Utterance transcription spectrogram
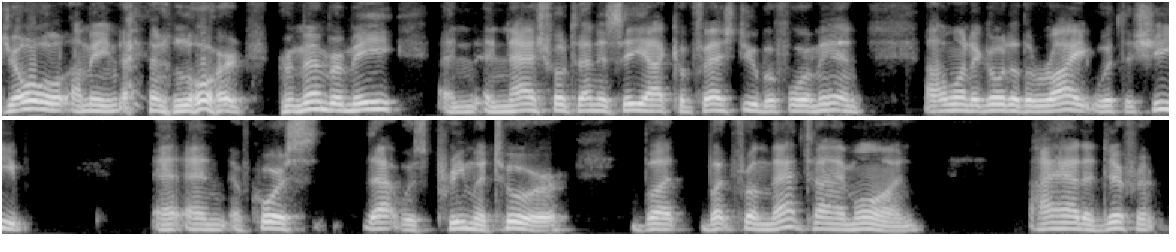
Joel, I mean, Lord, remember me in, in Nashville, Tennessee. I confessed you before men. I want to go to the right with the sheep. And, and of course, that was premature. But but from that time on, I had a different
